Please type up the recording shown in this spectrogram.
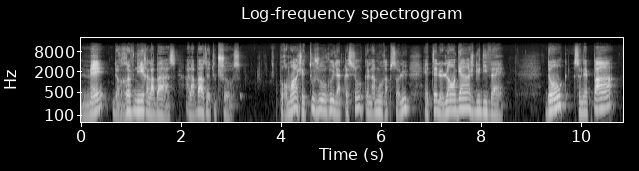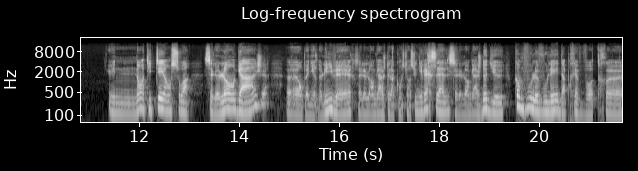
mais de revenir à la base, à la base de toute chose. Pour moi, j'ai toujours eu l'impression que l'amour absolu était le langage du divin. Donc, ce n'est pas une entité en soi, c'est le langage, euh, on peut dire de l'univers, c'est le langage de la conscience universelle, c'est le langage de Dieu, comme vous le voulez d'après votre, euh,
